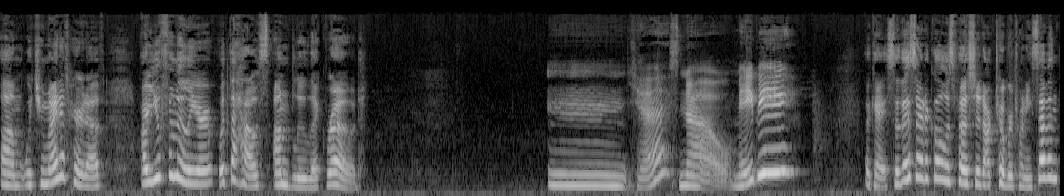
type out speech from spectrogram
um, which you might have heard of. Are you familiar with the house on Blue Lick Road? Mm, yes? No. Maybe? Okay, so this article was posted October 27th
